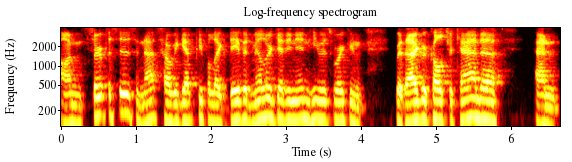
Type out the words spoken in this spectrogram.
on surfaces, and that's how we get people like David Miller getting in. He was working with Agriculture Canada, and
